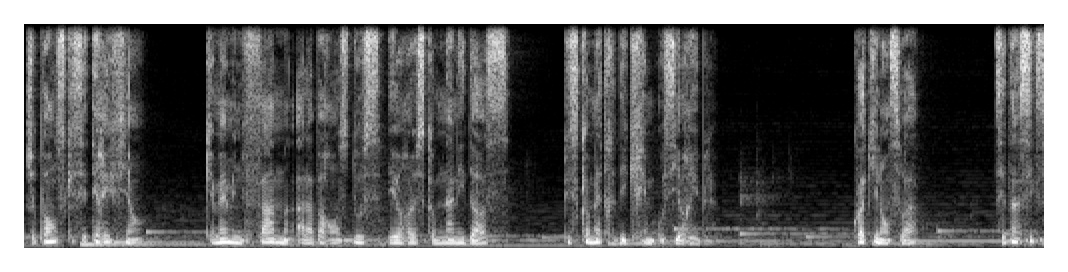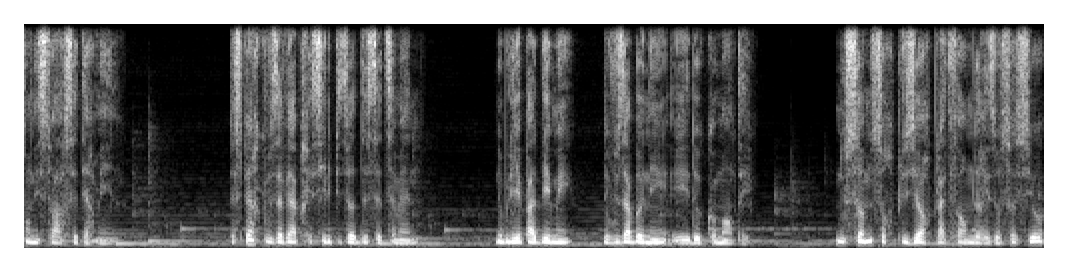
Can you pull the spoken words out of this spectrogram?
Je pense que c'est terrifiant que même une femme à l'apparence douce et heureuse comme Nanny Doss puisse commettre des crimes aussi horribles. Quoi qu'il en soit, c'est ainsi que son histoire se termine. J'espère que vous avez apprécié l'épisode de cette semaine N'oubliez pas d'aimer, de vous abonner et de commenter. Nous sommes sur plusieurs plateformes de réseaux sociaux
